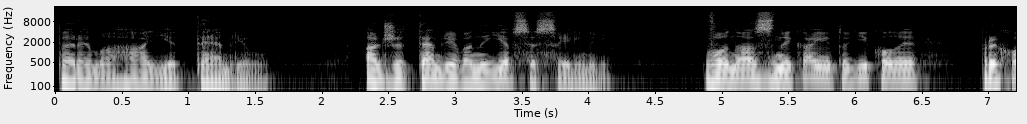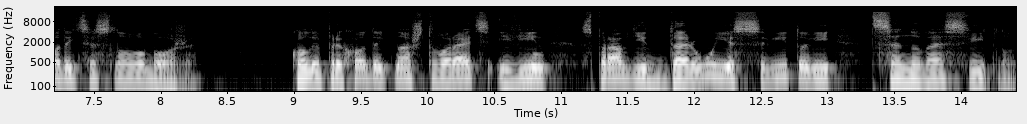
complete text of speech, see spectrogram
перемагає темряву. Адже темрява не є всесильною. Вона зникає тоді, коли приходить це Слово Боже. Коли приходить наш Творець і Він справді дарує світові це нове світло,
